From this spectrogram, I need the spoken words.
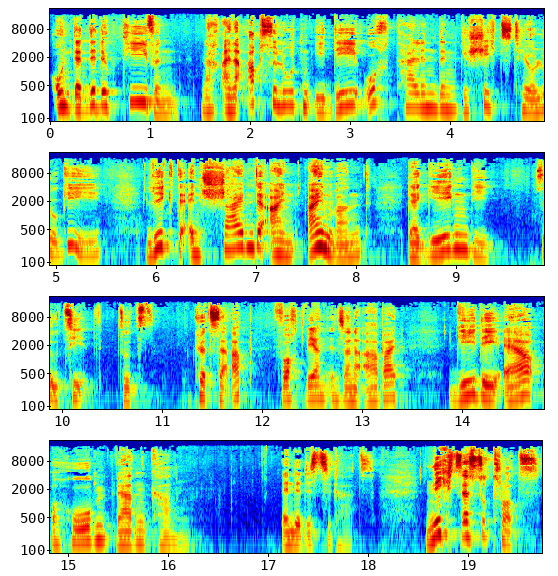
und der deduktiven, nach einer absoluten Idee urteilenden Geschichtstheologie liegt der entscheidende Einwand, der gegen die, so, so kürzt er ab, fortwährend in seiner Arbeit, GDR erhoben werden kann. Ende des Zitats. Nichtsdestotrotz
